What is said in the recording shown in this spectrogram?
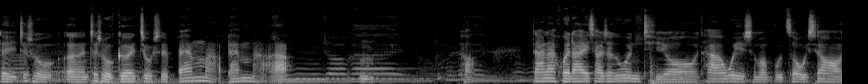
对，这首嗯，这首歌就是《斑马斑马》。嗯，好，大家来回答一下这个问题哦。它为什么不奏效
